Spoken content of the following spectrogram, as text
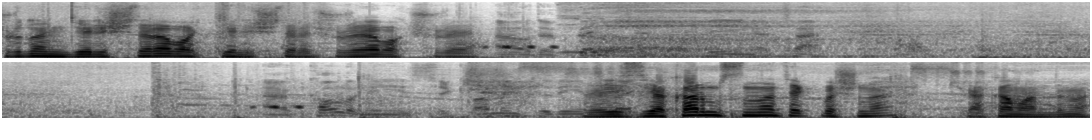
Şuradan gelişlere bak gelişlere. Şuraya bak şuraya. Reis yakar mısın lan tek başına? Yakaman değil mi?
